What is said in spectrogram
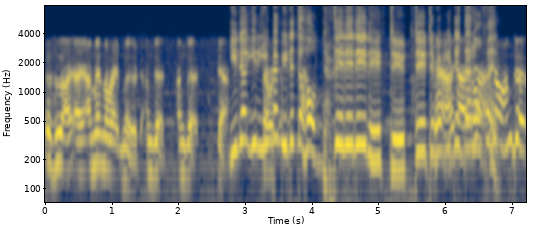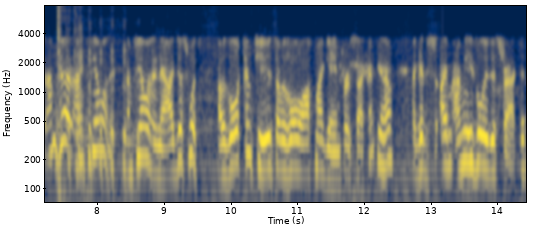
this is. I, I, I'm in the right mood. I'm good. I'm good. Yeah. You know, you, you remember you did the whole do do do do do do. Yeah, Remember I you did know, that whole yeah, thing. No, I'm good. I'm good. I'm feeling it. I'm feeling it now. I just was. I was a little confused. I was a little off my game for a second. You know, I get. I'm, I'm easily distracted.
